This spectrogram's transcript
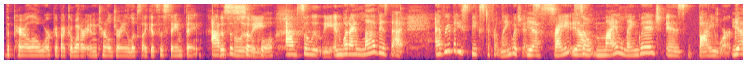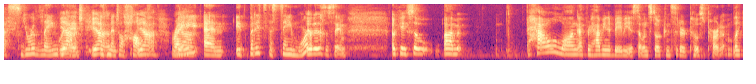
the parallel work of like what our internal journey looks like. It's the same thing. Absolutely. This is so cool. Absolutely. And what I love is that everybody speaks different languages. Yes. Right? Yeah. So my language is body work. Yes. Your language Yeah. is mental health. Yeah. Right? Yeah. And it but it's the same work. It is the same. Okay, so um, how long after having a baby is someone still considered postpartum? Like,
